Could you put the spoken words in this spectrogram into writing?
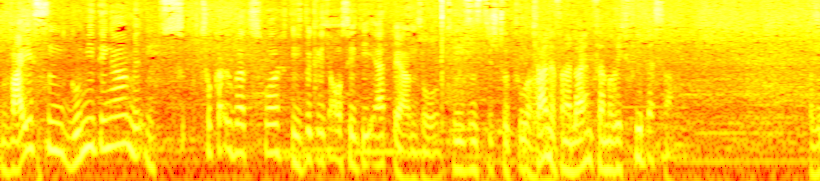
weißen Gummidinger mit einem Zuckerüberzug, die wirklich aussehen wie Erdbeeren so. Zumindest die Struktur Kleine haben. von der Leichenflamme riecht viel besser. Also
